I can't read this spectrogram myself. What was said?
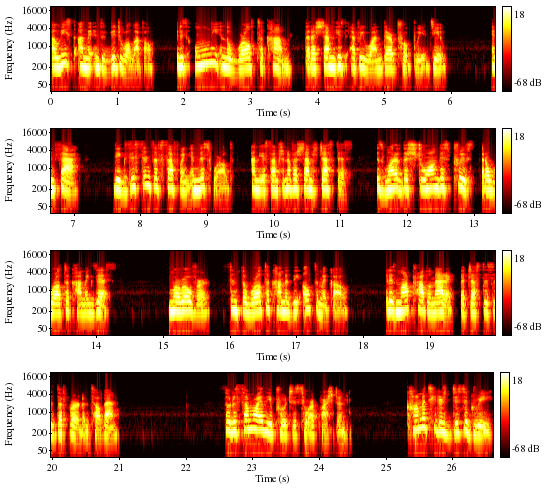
at least on the individual level, it is only in the world to come that Hashem gives everyone their appropriate due. In fact, the existence of suffering in this world and the assumption of Hashem's justice is one of the strongest proofs that a world to come exists. Moreover, since the world to come is the ultimate goal, it is not problematic that justice is deferred until then. So, to summarize the approaches to our question, Commentators disagree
